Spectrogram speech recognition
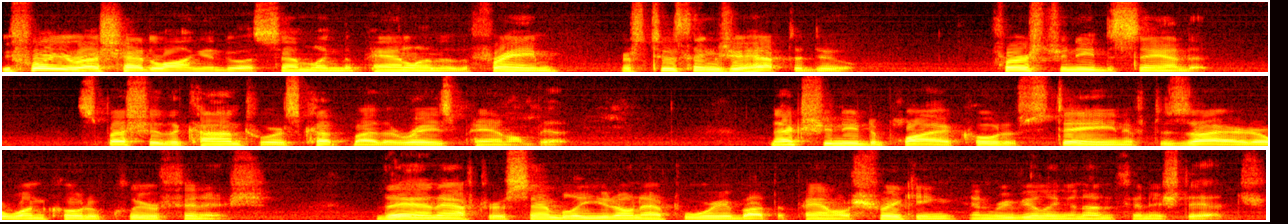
Before you rush headlong into assembling the panel into the frame, there's two things you have to do. First, you need to sand it, especially the contours cut by the raised panel bit. Next, you need to apply a coat of stain if desired or one coat of clear finish. Then, after assembly, you don't have to worry about the panel shrinking and revealing an unfinished edge.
